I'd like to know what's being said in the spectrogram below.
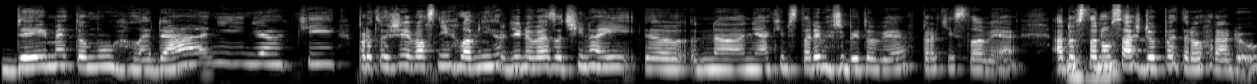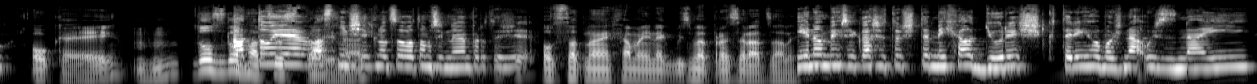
dejme tomu hledání nějaký, protože vlastně hlavní hrdinové začínají uh, na nějakým starém hřbitově v Bratislavě a dostanou mm-hmm. se až do Petrohradu. OK. Mm-hmm. Dost a to cesta, je vlastně jinak. všechno, co o tom řekneme, protože... Ostatné necháme, jinak bychom prezradzali. Jenom bych řekla, že to čte Michal Duriš, který ho možná už znají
